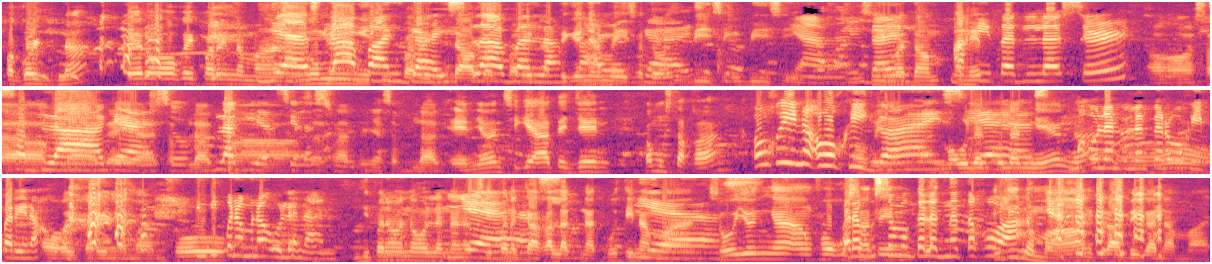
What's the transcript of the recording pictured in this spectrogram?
pagod na. Pero okay pa rin naman. Yes, Ngumingiti laban, pa rin, guys. laban Laban lang Tingnan niyo may tayo, isa doon, guys. busy-busy. Yan. Si Dahil Madam Anet makita nila, sir. Oo, sa, Sa vlog, sa So, vlog. vlog yan sila, sa- sir. Sabi niya sa vlog. And yun, sige Ate Jen, kamusta ka? Okay na okay, Okay guys. naman. Maulan-ulan yes. ngayon, ha? Maulan-ulan, pero okay pa rin ako. Okay pa rin naman. So, Hindi pa naman naulanan. hindi pa naman nawalan na, hindi pa Yes. nagkakalagnat. Buti naman. Yes. So, yun nga ang focus Para natin. gusto magkalagnat ako, Hindi ah. naman, grabe ka naman.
